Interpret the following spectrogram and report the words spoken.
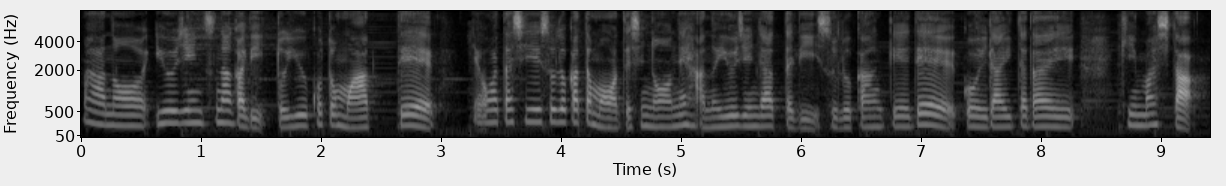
まあ、あの友人つながりということもあってでお渡しする方も私のねあの友人であったりする関係でご依頼いただきました。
